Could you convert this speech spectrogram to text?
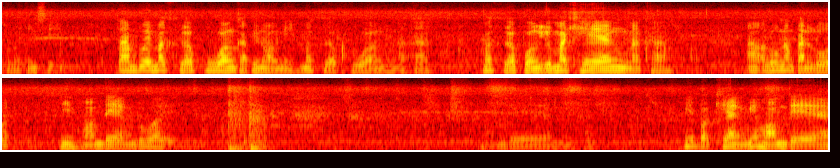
ทำไมจังสิตามด้วยมะเขือพวงค่ะพี่น้องนี่มะเขือพวงนะคะมะเขือพวงหรือมะแข้งนะคะเอาเอาลงน้ำกันโหลดมีหอมแดงด้วยนะคะหอมแดงนี่ครับมีบักแข้งมีหอมแดง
